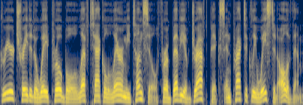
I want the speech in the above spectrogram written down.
Grier traded away Pro Bowl left tackle Laremy Tunsil for a bevy of draft picks and practically wasted all of them.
